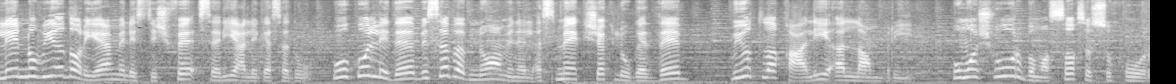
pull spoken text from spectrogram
لأنه بيقدر يعمل استشفاء سريع لجسده وكل ده بسبب نوع من الأسماك شكله جذاب بيطلق عليه اللامبري ومشهور بمصاص الصخور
